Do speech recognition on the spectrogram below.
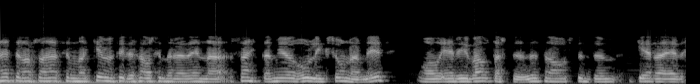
Þetta er náttúrulega það sem að kemur fyrir þá sem er að reyna að sætta mjög ólík sjónarmið og er í valdastöðu þá stundum gera er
